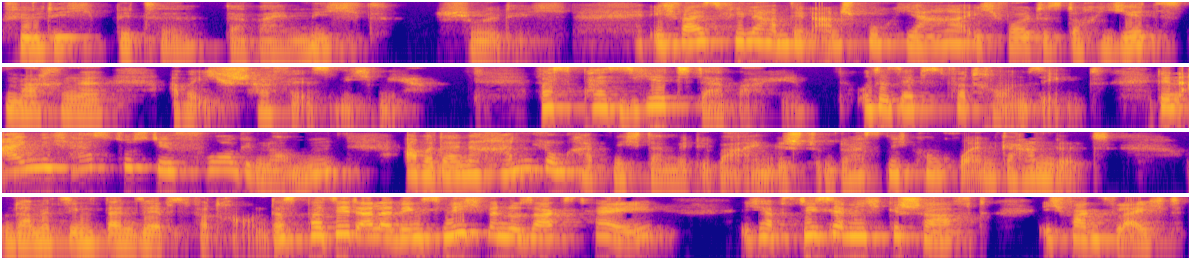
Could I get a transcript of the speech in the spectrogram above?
fühl dich bitte dabei nicht schuldig. Ich weiß, viele haben den Anspruch, ja, ich wollte es doch jetzt machen, aber ich schaffe es nicht mehr. Was passiert dabei? Unser Selbstvertrauen sinkt. Denn eigentlich hast du es dir vorgenommen, aber deine Handlung hat nicht damit übereingestimmt. Du hast nicht kongruent gehandelt und damit sinkt dein Selbstvertrauen. Das passiert allerdings nicht, wenn du sagst, hey, ich habe es dies Jahr nicht geschafft. Ich fange vielleicht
